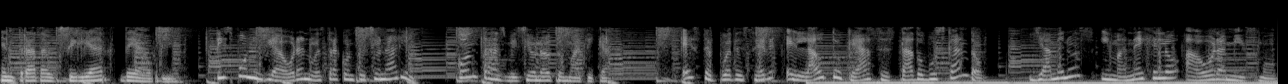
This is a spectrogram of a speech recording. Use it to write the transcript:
entrada auxiliar de audio. Disponible ahora nuestra concesionaria, con transmisión automática. Este puede ser el auto que has estado buscando. Llámenos y manéjelo ahora mismo.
